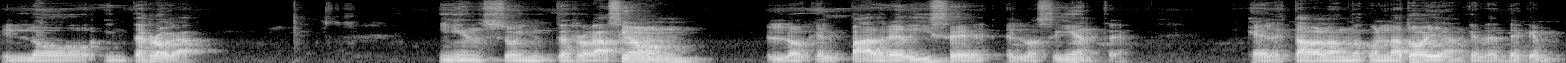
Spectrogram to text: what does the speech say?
y lo interroga. Y en su interrogación, lo que el padre dice es lo siguiente. Él estaba hablando con la Toya, que desde que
